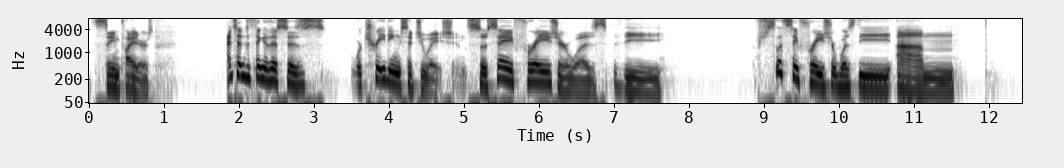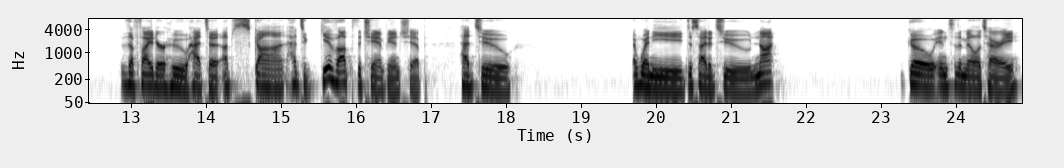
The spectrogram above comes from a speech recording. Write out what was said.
Same fighters. I tend to think of this as we're trading situations. So, say Frazier was the, let's say Frazier was the, um, the fighter who had to abscond, had to give up the championship, had to, when he decided to not go into the military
